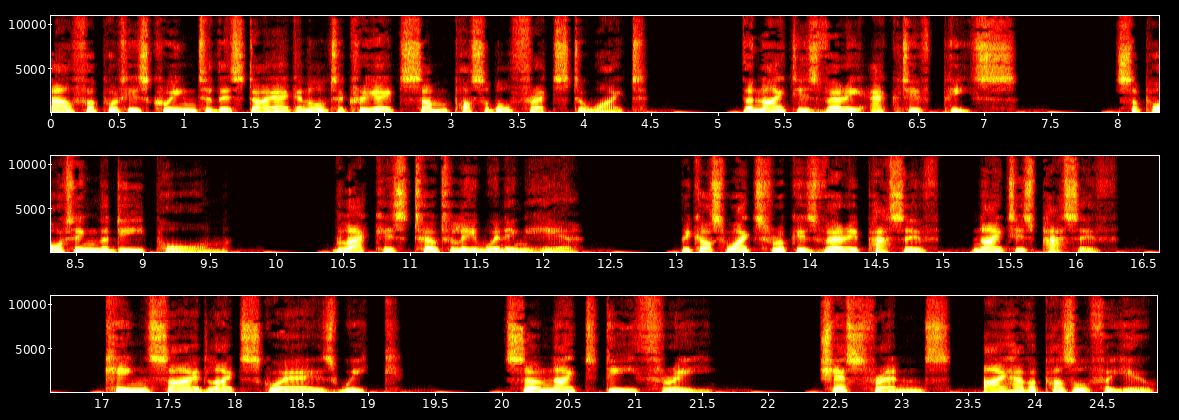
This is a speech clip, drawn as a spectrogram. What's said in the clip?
Alpha put his queen to this diagonal to create some possible threats to white. The knight is very active piece. Supporting the d-pawn. Black is totally winning here. Because white's rook is very passive, knight is passive. King side light square is weak. So knight d3. Chess friends, I have a puzzle for you.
